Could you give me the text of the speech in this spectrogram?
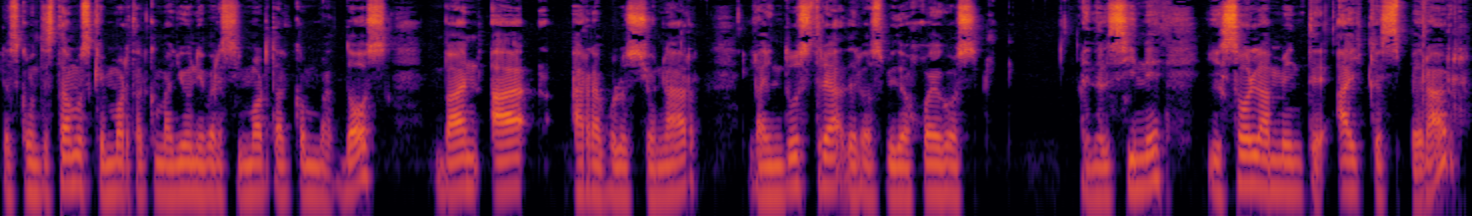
Les contestamos que Mortal Kombat Universe y Mortal Kombat 2 van a, a revolucionar la industria de los videojuegos en el cine y solamente hay que esperar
